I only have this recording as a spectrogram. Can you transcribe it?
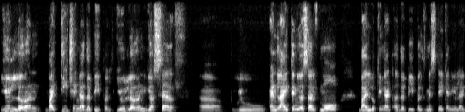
you learn by teaching other people. You learn yourself. Uh, you enlighten yourself more by looking at other people's mistake and you're like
